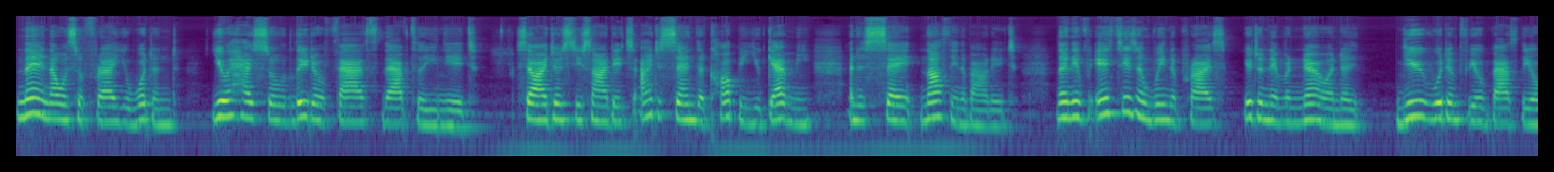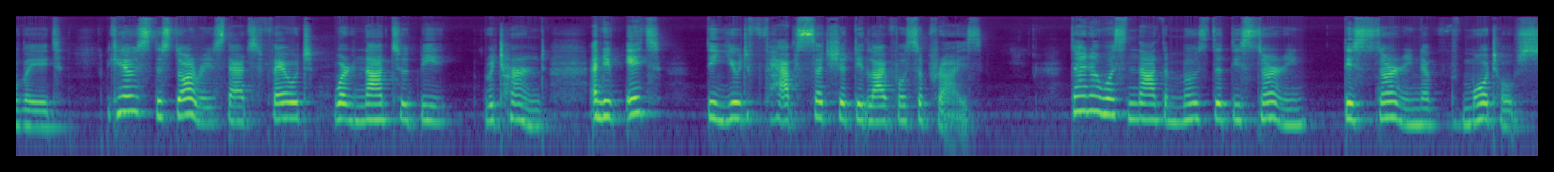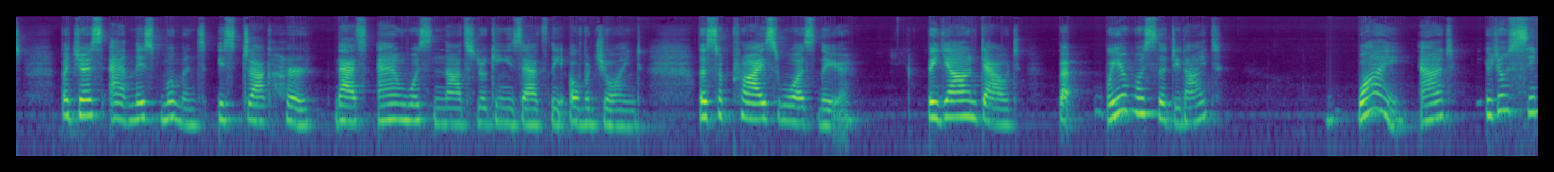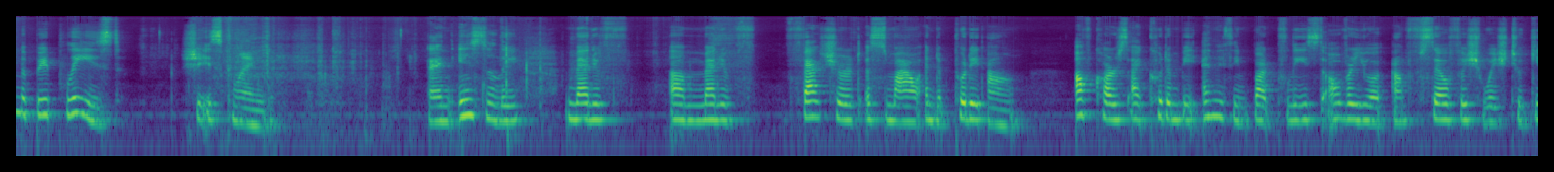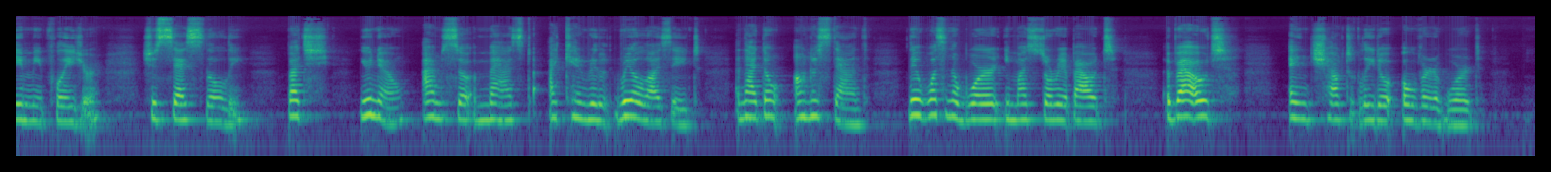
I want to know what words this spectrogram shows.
then I was afraid you wouldn't. You had so little faith left in it. So I just decided I'd send the copy you gave me and say nothing about it. Then if it didn't win the prize, you'd never know and you wouldn't feel badly over it. Because the stories that failed were not to be returned. And if it, then you'd have such a delightful surprise. Diana was not the most discerning, discerning of mortals, but just at this moment it struck her that Anne was not looking exactly overjoyed. The surprise was there, beyond doubt, but where was the delight? Why, Anne, you don't seem a bit pleased, she exclaimed, and instantly manuf- uh, manufactured a smile and put it on. Of course, I couldn't be anything but pleased over your unselfish wish to give me pleasure, she said slowly. But you know, I'm so amazed I can't re realize it, and I don't understand. There wasn't a word in my story about, about, and chucked a little over the word,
